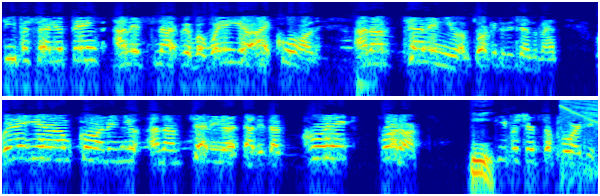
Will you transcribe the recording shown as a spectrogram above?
people sell you things and it's not real. But when you hear I called, and I'm telling you, I'm talking to the gentleman, When you hear I'm calling you and I'm telling you that it's a great product, Mm. people should support it.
